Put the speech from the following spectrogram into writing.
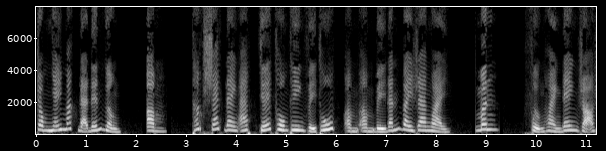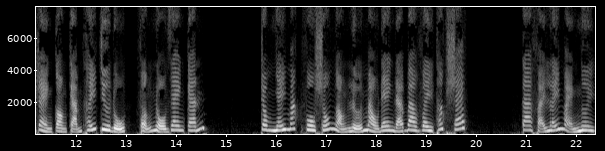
trong nháy mắt đã đến gần. Ẩm. Um, thất sát đang áp chế thôn thiên vị thú, ầm ầm bị đánh bay ra ngoài. Minh. Phượng Hoàng đen rõ ràng còn cảm thấy chưa đủ, phẫn nộ gian cánh. Trong nháy mắt vô số ngọn lửa màu đen đã bao vây thất sát. Ta phải lấy mạng ngươi.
